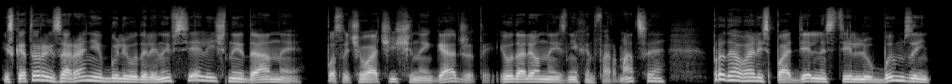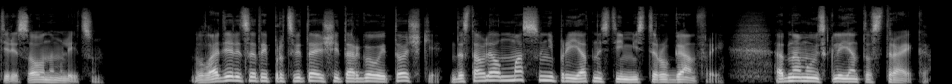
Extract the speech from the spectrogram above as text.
из которых заранее были удалены все личные данные, после чего очищенные гаджеты и удаленная из них информация продавались по отдельности любым заинтересованным лицам. Владелец этой процветающей торговой точки доставлял массу неприятностей мистеру Ганфри, одному из клиентов Страйка.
